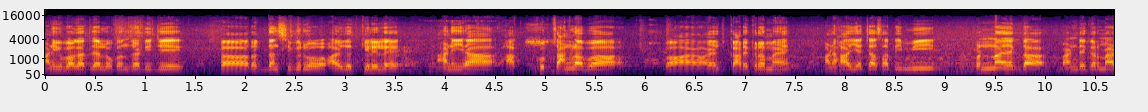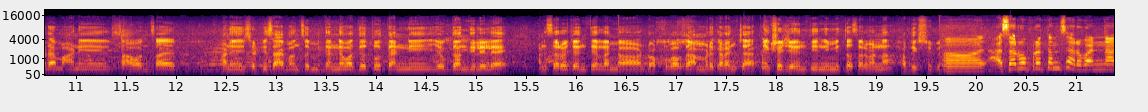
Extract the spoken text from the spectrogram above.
आणि विभागातल्या लोकांसाठी जे रक्तदान शिबिर आयोजित केलेलं आहे. आणि ह्या हा खूप चांगला आयोज कार्यक्रम आहे. आणि हा याच्यासाठी मी पुन्हा एकदा भांडेकर मॅडम आणि सावंत साहेब आणि शेट्टी साहेबांचं मी धन्यवाद देतो. त्यांनी योगदान दिलेलं आहे. आणि सर्व जनतेला डॉक्टर बाबासाहेब आंबेडकरांच्या एकशे जयंतीनिमित्त सर्वांना हार्दिक शुभेच्छा. सर्वप्रथम सर्वांना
